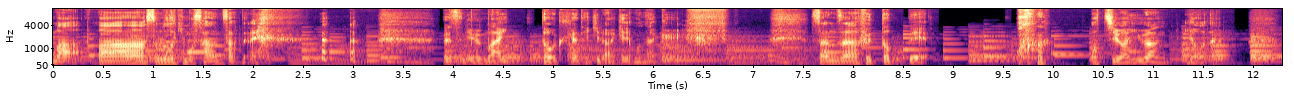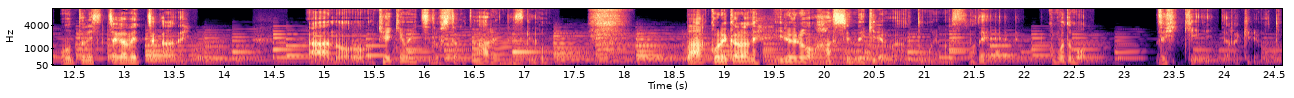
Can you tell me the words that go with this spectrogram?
まあ、まあ、その時も散々でね。別にうまいトークができるわけでもなく散々振っとって オチは言わんような、本当にしっちゃがめっちゃからね、あの、経験を一度したことあるんですけど、まあこれからね、いろいろ発信できればなと思いますので、今後ともぜひ聴いていただければと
